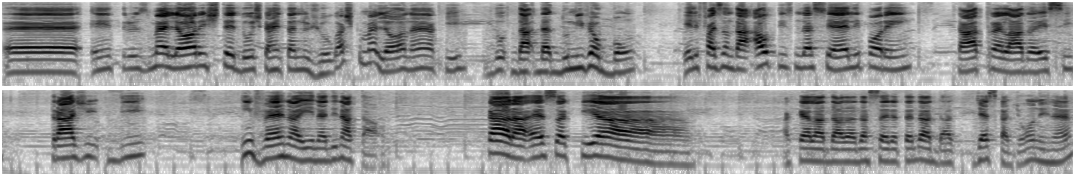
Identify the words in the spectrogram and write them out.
é, entre os melhores T2 que a gente tá no jogo. Acho que o melhor, né? Aqui, do, da, da, do nível bom. Ele faz andar altíssimo da SL, porém tá atrelado a esse traje de inverno aí, né? De Natal. Cara, essa aqui é a. Aquela da, da série até da, da Jessica Jones, né?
